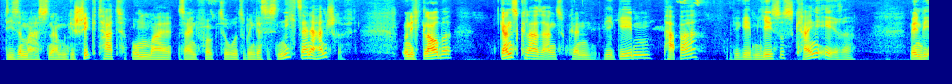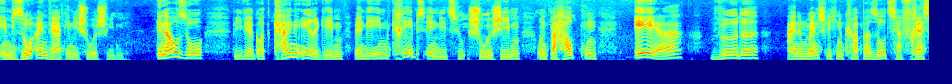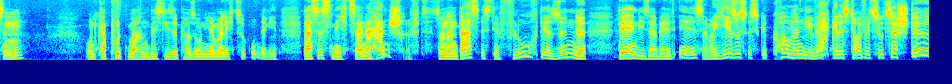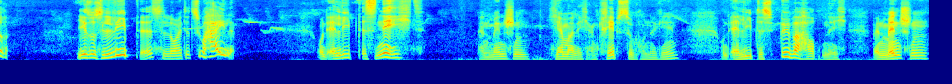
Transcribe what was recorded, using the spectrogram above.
diese Maßnahmen geschickt hat, um mal sein Volk zur Ruhe zu bringen. Das ist nicht seine Handschrift. Und ich glaube, ganz klar sagen zu können, wir geben Papa, wir geben Jesus keine Ehre, wenn wir ihm so ein Werk in die Schuhe schieben. Genauso wie wir Gott keine Ehre geben, wenn wir ihm Krebs in die Schuhe schieben und behaupten, er würde einen menschlichen Körper so zerfressen und kaputt machen, bis diese Person jämmerlich zugrunde geht. Das ist nicht seine Handschrift, sondern das ist der Fluch der Sünde, der in dieser Welt ist. Aber Jesus ist gekommen, die Werke des Teufels zu zerstören. Jesus liebt es, Leute zu heilen. Und er liebt es nicht, wenn Menschen jämmerlich an Krebs zugrunde gehen. Und er liebt es überhaupt nicht, wenn Menschen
